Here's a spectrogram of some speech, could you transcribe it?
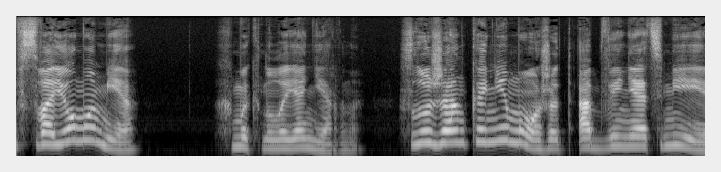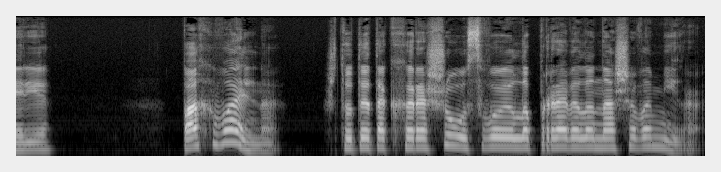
в своем уме?» — хмыкнула я нервно. «Служанка не может обвинять Миери». «Похвально, что ты так хорошо усвоила правила нашего мира.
